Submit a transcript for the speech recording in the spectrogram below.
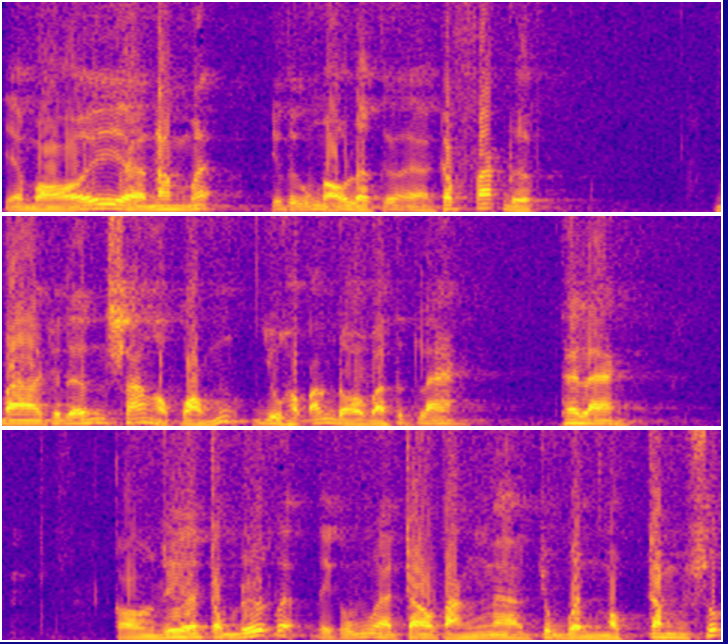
và mỗi à, năm á chúng tôi cũng nỗ lực à, cấp phát được ba cho đến sáu học bổng du học Ấn Độ và Tích Lan Thái Lan. Còn riêng ở trong nước đó, thì cũng à, trao tặng à, trung bình 100 suất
